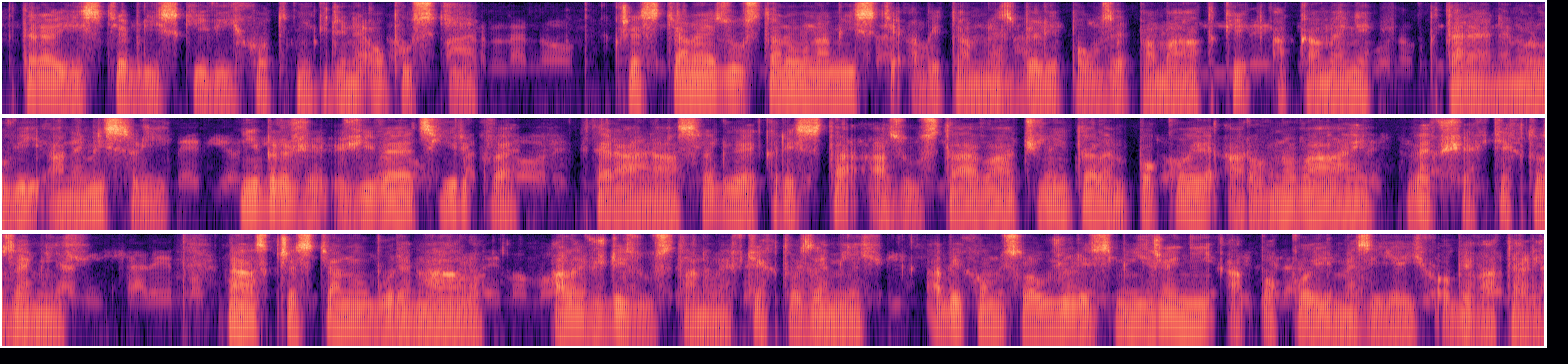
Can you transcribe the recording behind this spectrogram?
které jistě Blízký východ nikdy neopustí. Křesťané zůstanou na místě, aby tam nezbyly pouze památky a kameny, které nemluví a nemyslí, níbrž živé církve, která následuje Krista a zůstává činitelem pokoje a rovnováhy ve všech těchto zemích. Nás křesťanů bude málo, ale vždy zůstaneme v těchto zemích, abychom sloužili smíření a pokoji mezi jejich obyvateli.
